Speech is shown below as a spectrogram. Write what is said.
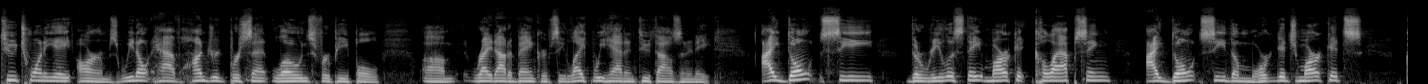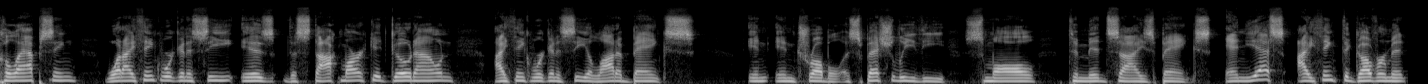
228 arms. We don't have 100% loans for people um, right out of bankruptcy like we had in 2008. I don't see the real estate market collapsing. I don't see the mortgage markets collapsing. What I think we're going to see is the stock market go down. I think we're going to see a lot of banks in in trouble, especially the small to mid-sized banks. And yes, I think the government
